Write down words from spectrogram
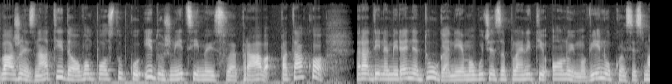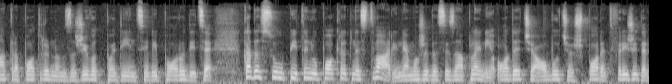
Važno je znati da u ovom postupku i dužnici imaju svoje prava, pa tako Radi namirenja duga nije moguće zapleniti onu imovinu koja se smatra potrebnom za život pojedinci ili porodice. Kada su u pitanju pokretne stvari, ne može da se zapleni odeća, obuća, šporet, frižider,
